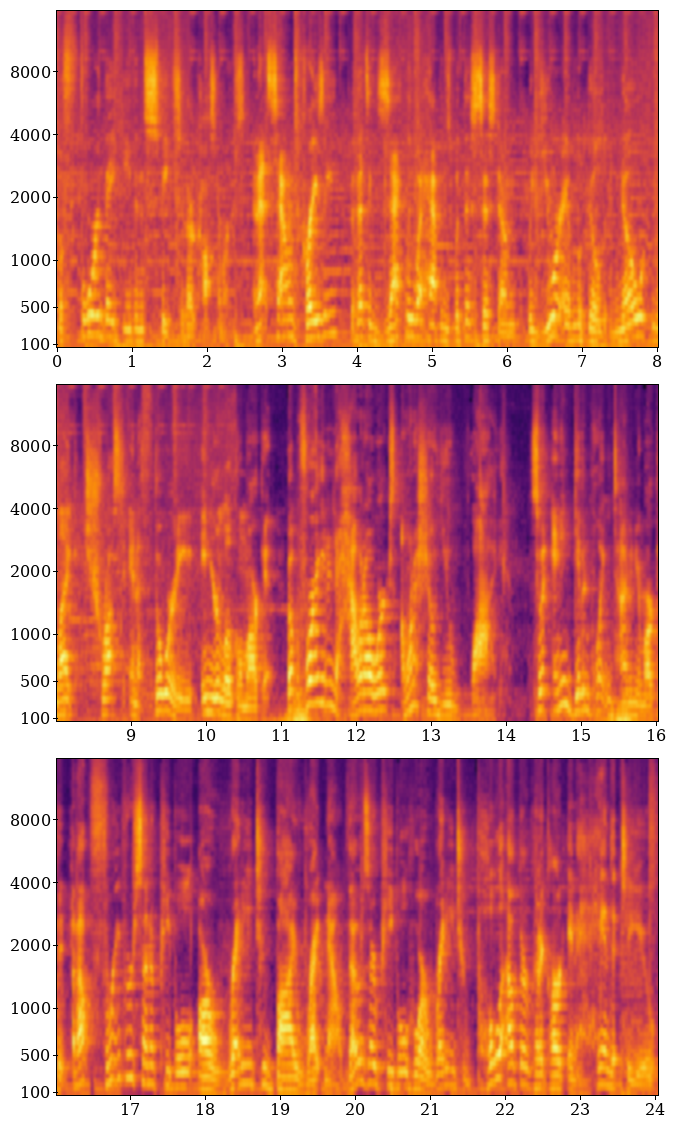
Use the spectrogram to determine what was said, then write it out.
before they even speak to their customers. And that sounds crazy, but that's exactly what happens with this system when you are able to build know, like, trust, and authority in your local market. But before I get into how it all works, I wanna show you why. So at any given point in time in your market, about 3% of people are ready to buy right now. Those are people who are ready to pull out their credit card and hand it to you,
